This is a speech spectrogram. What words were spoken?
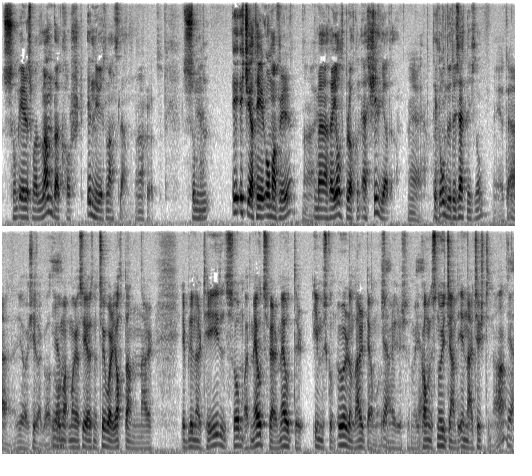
som är som ett landakors in i ett landslä. Akkurat som ja. inte att det er omanfyr, men att det hjälper oss att skilja det. Ja. Det er under til setningen noen. Ja, det er jo skilja gott. Ja. Og man, man kan säga att jeg tror var jottan når jeg ble nær til som et møtsvær møter imeskon øren lærdom som er, som er kommet snøytjant innan kyrkina. Ja.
